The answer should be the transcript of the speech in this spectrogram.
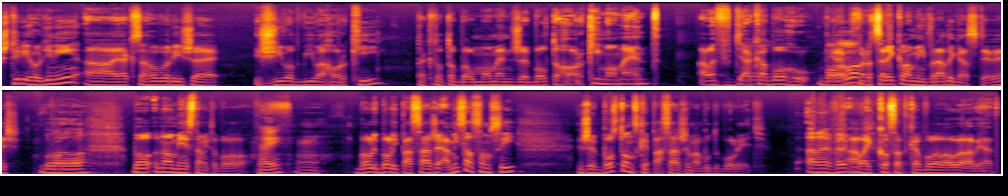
4 hodiny a jak sa hovorí, že život býva horký, tak toto bol moment, že bol to horký moment, ale vďaka Bohu. Bolelo? Jak v roce reklamy v Radegaste, vieš. Bolelo? Bol, no, miestami to bolelo. Hej? Mm. Boli, boli pasáže a myslel som si, že bostonské pasáže ma budú bolieť. Ale, veľmi... Ale kosatka bolela oveľa viac.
